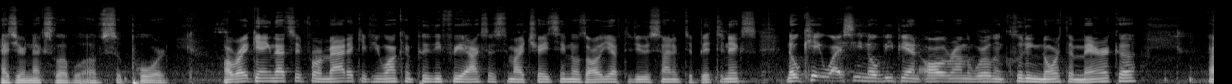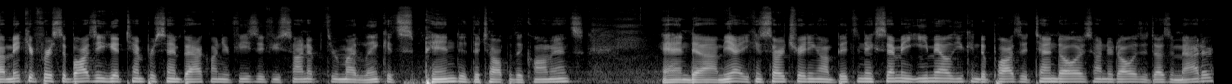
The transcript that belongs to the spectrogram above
as your next level of support. All right, gang, that's it for Matic. If you want completely free access to my trade signals, all you have to do is sign up to Bitunix. No KYC, no VPN all around the world, including North America. Uh, make your first deposit. You get 10% back on your fees if you sign up through my link. It's pinned at the top of the comments. And um, yeah, you can start trading on Bitunix. Send me an email. You can deposit $10, $100. It doesn't matter.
